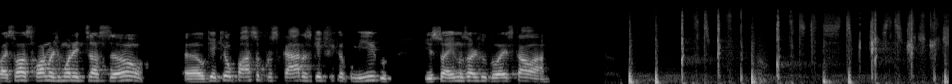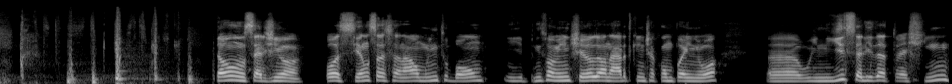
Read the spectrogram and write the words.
quais são as formas de monetização, uh, o que que eu passo para os caras, o que que fica comigo. Isso aí nos ajudou a escalar. Então, Serginho, pô, sensacional, muito bom. E principalmente eu, Leonardo, que a gente acompanhou uh, o início ali da Trashin,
